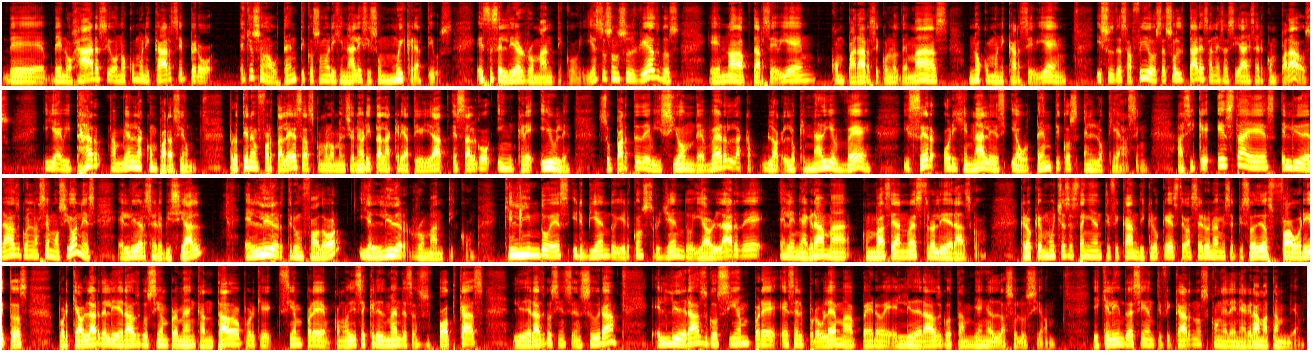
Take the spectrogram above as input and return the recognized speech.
de, enojarse o no comunicarse, pero ellos son auténticos, son originales y son muy creativos. Este es el líder romántico y estos son sus riesgos. Eh, no adaptarse bien, compararse con los demás, no comunicarse bien. Y sus desafíos es soltar esa necesidad de ser comparados y evitar también la comparación. Pero tienen fortalezas, como lo mencioné ahorita, la creatividad es algo increíble. Su parte de visión, de ver lo que nadie ve y ser originales y auténticos en lo que hacen. Así que esta es el liderazgo en las emociones, el líder servicial, el líder triunfador y el líder romántico. Qué lindo es ir viendo y ir construyendo y hablar de el enneagrama con base a nuestro liderazgo. Creo que muchos se están identificando y creo que este va a ser uno de mis episodios favoritos porque hablar de liderazgo siempre me ha encantado porque siempre, como dice Chris Méndez en sus podcasts, liderazgo sin censura, el liderazgo siempre es el problema, pero el liderazgo también es la solución. Y qué lindo es identificarnos con el enneagrama también.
